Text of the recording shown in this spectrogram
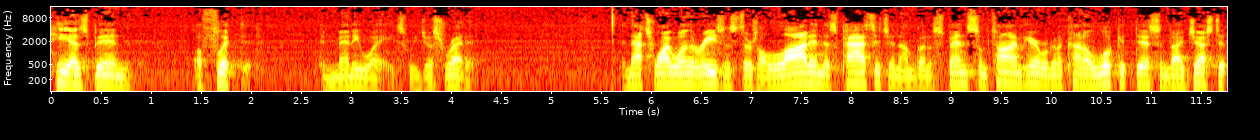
He has been afflicted in many ways. We just read it. And that's why one of the reasons there's a lot in this passage, and I'm going to spend some time here. We're going to kind of look at this and digest it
